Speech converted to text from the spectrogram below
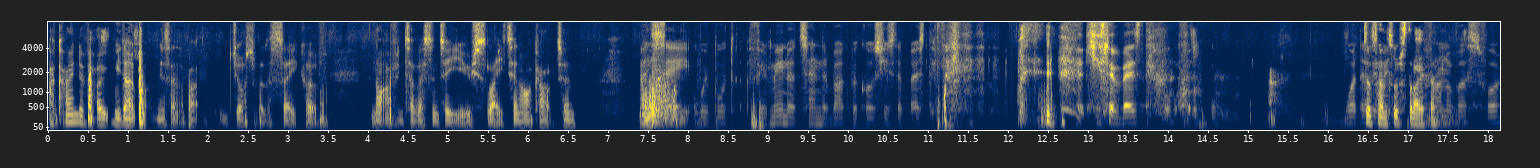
I kind of hope we don't put him in centre back just for the sake of not having to listen to you slating our captain. I say we put Firmino at centre back because he's the best defender. he's the best. What Defensive striker. fun of us for?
